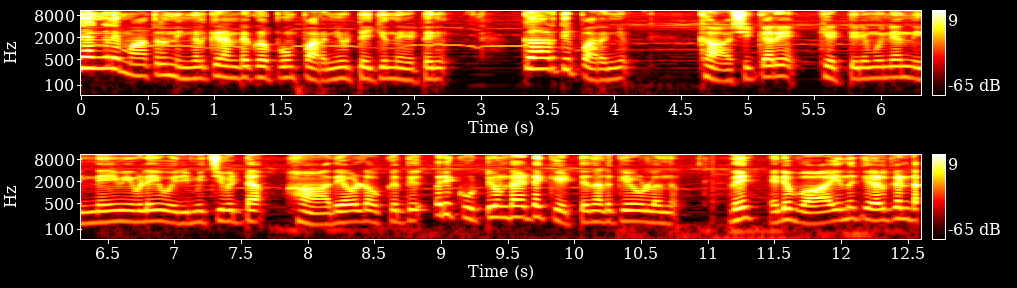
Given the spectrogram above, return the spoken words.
ഞങ്ങളെ മാത്രം നിങ്ങൾക്ക് രണ്ടുകൂടൊപ്പവും പറഞ്ഞു വിട്ടേക്കുന്ന ഏട്ടന്. കാർത്തി പറഞ്ഞു കാശിക്കറിയാൻ കെട്ടിന് മുന്നേ നിന്നെയും ഇവളെയും ഒരുമിച്ച് വിട്ട ആദ്യ അവളുടെ ഒക്കത്ത് ഒരു കുട്ടി ഉണ്ടായിട്ട് കെട്ടി നടക്കുകയുള്ളെന്ന്. ദേ എന്റെ വായിന്ന് കേൾക്കണ്ട.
